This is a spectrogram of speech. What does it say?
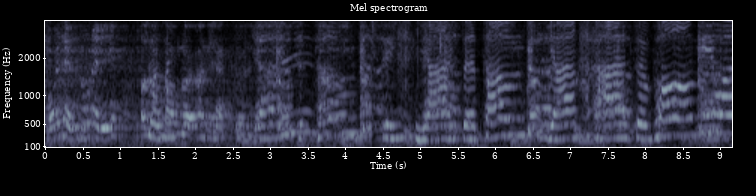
โอ้ยเด็กดูหน่อยดิตอนตั้งกล้องด้วยอันนี้อยากจะทำทุกสิ่งอยากจะทำทุกอย่างหากจะพอมีวั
